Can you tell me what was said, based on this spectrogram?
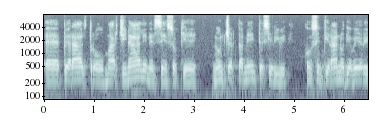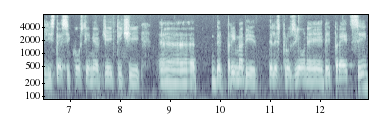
eh, peraltro marginale, nel senso che non certamente si consentiranno di avere gli stessi costi energetici eh, del prima dell'esplosione dei prezzi.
